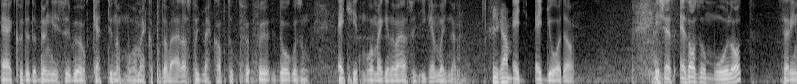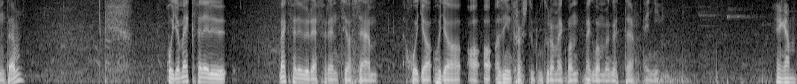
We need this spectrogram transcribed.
elküldöd a böngészőből, kettő nap múlva megkapod a választ, hogy megkaptuk, föl, föl dolgozunk. Egy hét múlva megjön a válasz, hogy igen vagy nem. Igen. Egy, egy oldal. És ez, ez azon múlott, szerintem, hogy a megfelelő, megfelelő referencia szám, hogy, a, hogy a, a, az infrastruktúra megvan, megvan mögötte. Ennyi. Igen.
